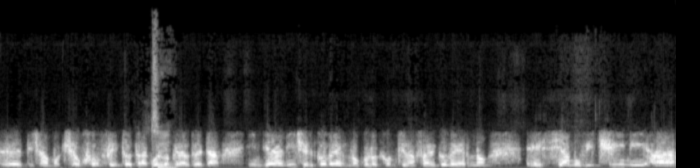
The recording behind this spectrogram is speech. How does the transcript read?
eh, diciamo, c'è un conflitto tra quello sì. che l'autorità indiana dice, il governo, quello che continua a fare il governo e siamo vicini a,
